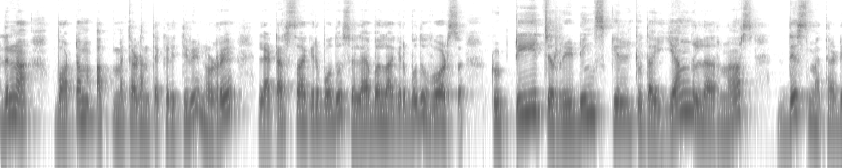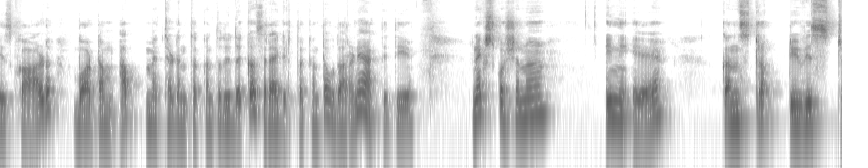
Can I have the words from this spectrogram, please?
ಇದನ್ನು ಬಾಟಮ್ ಅಪ್ ಮೆಥಡ್ ಅಂತ ಕರಿತೀವಿ. ನೋಡ್ರಿ ಲೆಟರ್ಸ್ ಆಗಿರ್ಬೋದು ಸಿಲೆಬಲ್ ಆಗಿರ್ಬೋದು words to teach reading skill to the young learners this method is card bottom up method ಅಂತಕ್ಕಂಥದ್ದು. ಇದಕ್ಕೆ ಸರಿಯಾಗಿರ್ತಕ್ಕಂಥ ಉದಾಹರಣೆ ಆಗ್ತೈತಿ. Next question in a constructivist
